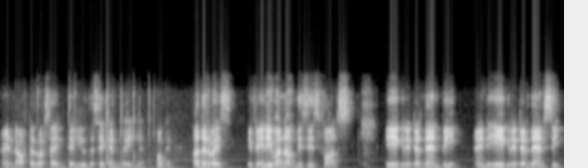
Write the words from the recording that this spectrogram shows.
and afterwards i'll tell you the second way here. Okay. Otherwise if any one of this is false a greater than b and a greater than c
